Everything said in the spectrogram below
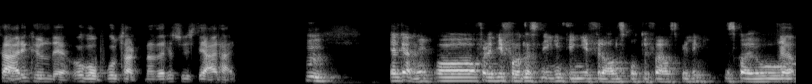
så er det kun det. Å gå på konsertene deres hvis de er her. Mm. Helt enig. Og fordi de får nesten ingenting fra en Spotify-avspilling. Det skal jo ja.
